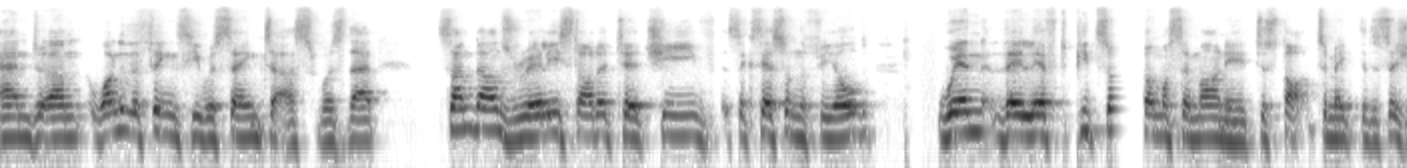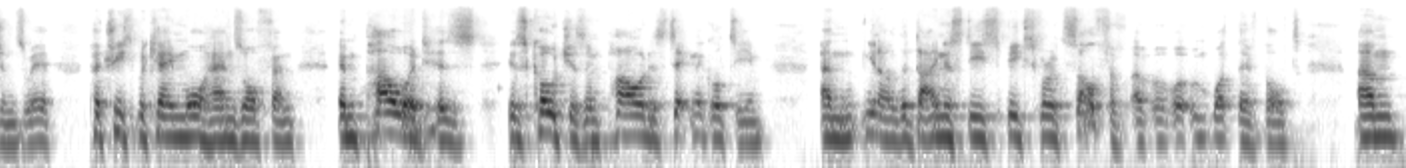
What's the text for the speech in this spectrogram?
And um, one of the things he was saying to us was that – Sundowns really started to achieve success on the field when they left Pitso Mosimane to start to make the decisions, where Patrice became more hands off and empowered his his coaches, empowered his technical team, and you know the dynasty speaks for itself of, of, of what they've built. Um,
